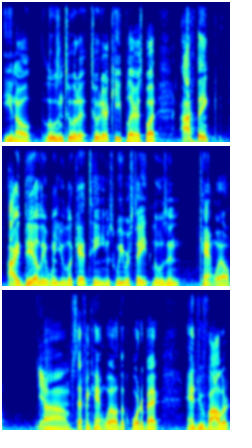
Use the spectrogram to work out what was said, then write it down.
you know, losing two of the, two of their key players. But I think ideally, when you look at teams, Weber State losing Cantwell, Yeah. um, Stefan Cantwell, the quarterback, Andrew Vollert.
